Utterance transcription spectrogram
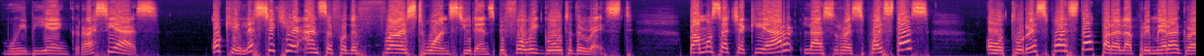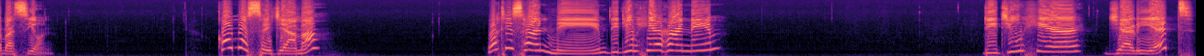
Muy bien, gracias. Okay, let's check your answer for the first one, students, before we go to the rest. Vamos a chequear las respuestas o tu respuesta para la primera grabación. ¿Cómo se llama? What is her name? Did you hear her name? Did you hear Jaliet?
